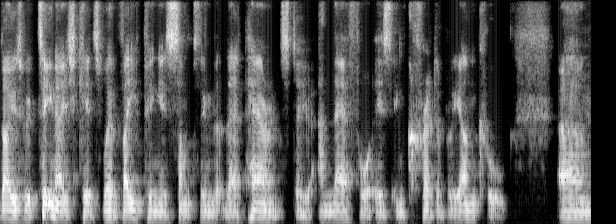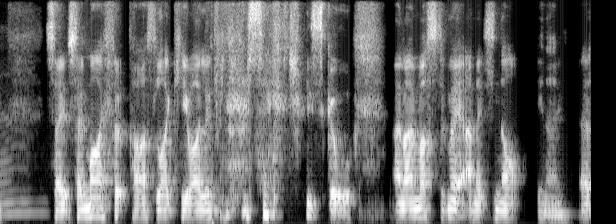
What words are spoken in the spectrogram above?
those with teenage kids where vaping is something that their parents do and therefore is incredibly uncool. Um, yeah. So, so my footpath, like you, I live near a secondary school, and I must admit, and it's not, you know, uh,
